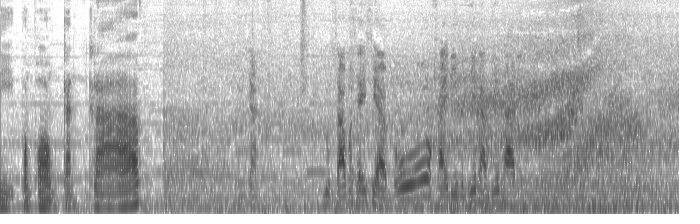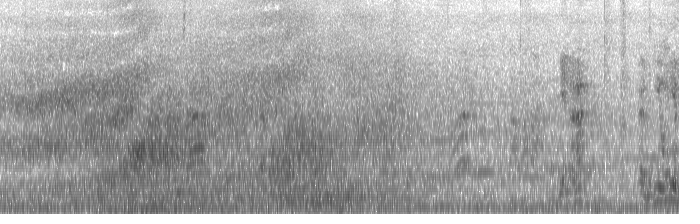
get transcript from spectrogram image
นี้พร้อมๆกันครับลูกสาวมาใส่เสียบโอ้ขายดีเป็นที่นำที่ทานนี่เย็นแล้วนะเอ็นพี่อุ้มอิ่ม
